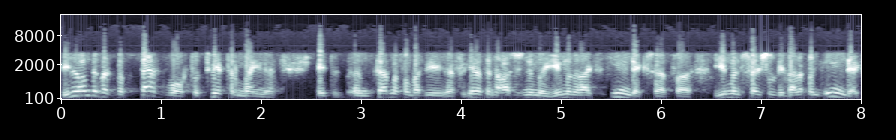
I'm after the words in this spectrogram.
die lande wat beperk word tot twee termyne het in terme van wat die Verenigde Nasies noem 'n Human Rights Index of a Human Social Development Index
